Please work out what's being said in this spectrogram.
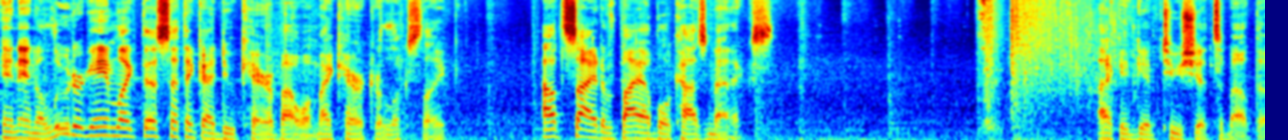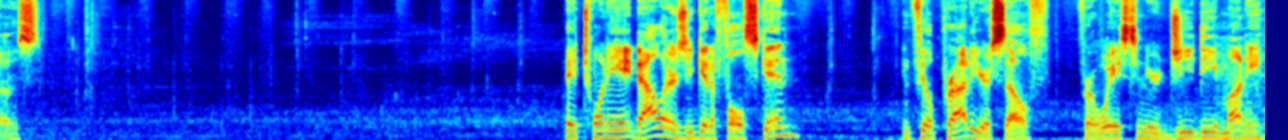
And in a looter game like this, I think I do care about what my character looks like. Outside of buyable cosmetics. I could give two shits about those. Pay $28, you get a full skin. And feel proud of yourself for wasting your GD money.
